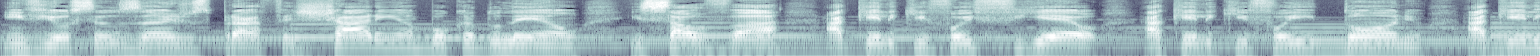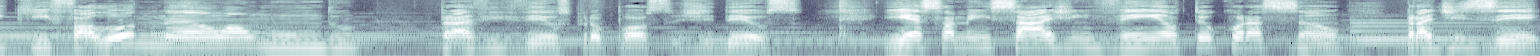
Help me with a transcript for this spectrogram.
enviou seus anjos para fecharem a boca do leão e salvar aquele que foi fiel, aquele que foi idôneo, aquele que falou não ao mundo para viver os propósitos de Deus. E essa mensagem vem ao teu coração para dizer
